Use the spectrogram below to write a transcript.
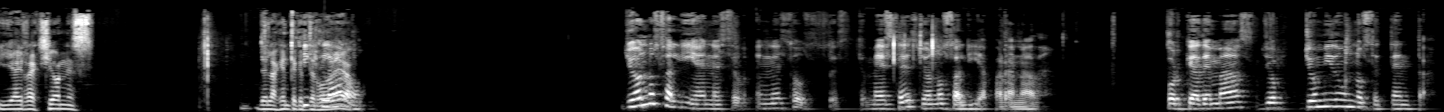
y hay reacciones de la gente que te rodea. Yo no salía en, eso, en esos este, meses, yo no salía para nada. Porque además yo, yo mido unos 70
